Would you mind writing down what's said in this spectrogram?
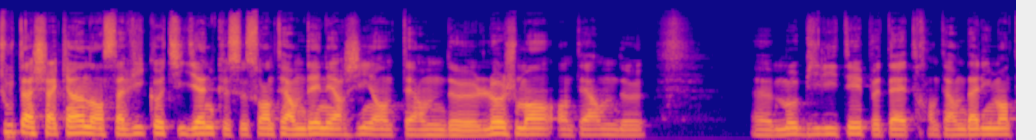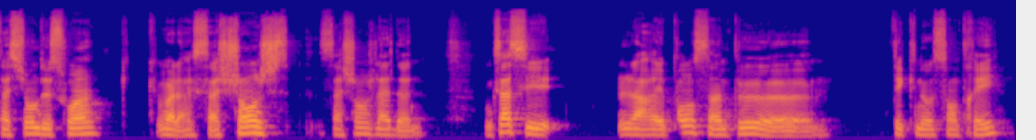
tout à chacun dans sa vie quotidienne, que ce soit en termes d'énergie, en termes de logement, en termes de euh, mobilité peut-être, en termes d'alimentation, de soins, que, voilà, ça change, ça change la donne. Donc ça, c'est la réponse un peu euh, technocentrée.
